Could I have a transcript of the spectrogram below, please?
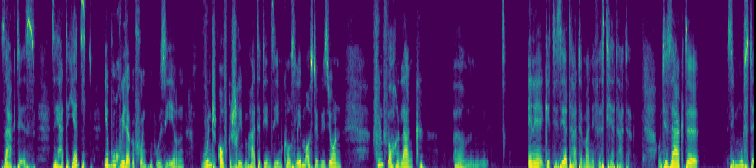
sagte, ist, sie hatte jetzt ihr Buch wiedergefunden, wo sie ihren Wunsch aufgeschrieben hatte, den sie im Kurs Leben aus der Vision fünf Wochen lang ähm, energetisiert hatte, manifestiert hatte. Und sie sagte, sie musste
